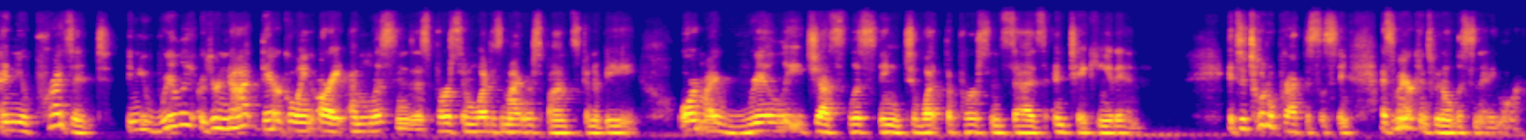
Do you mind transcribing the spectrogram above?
and you're present and you really, or you're not there going, all right, I'm listening to this person. What is my response going to be? Or am I really just listening to what the person says and taking it in? It's a total practice listening. As Americans, we don't listen anymore.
